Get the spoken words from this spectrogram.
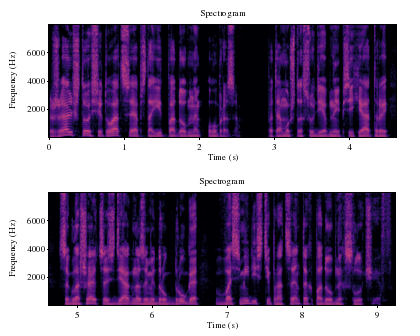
Жаль, что ситуация обстоит подобным образом, потому что судебные психиатры соглашаются с диагнозами друг друга в 80% подобных случаев.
